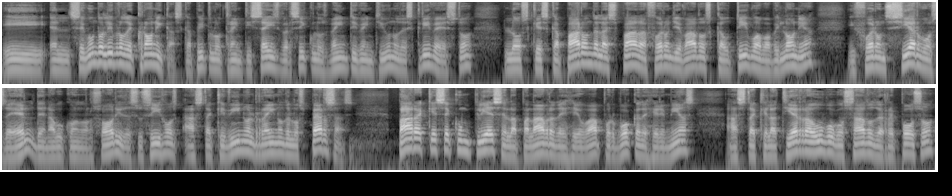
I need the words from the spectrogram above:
Y el segundo libro de Crónicas, capítulo 36, versículos 20 y 21, describe esto. Los que escaparon de la espada fueron llevados cautivo a Babilonia y fueron siervos de él, de Nabucodonosor y de sus hijos, hasta que vino el reino de los persas, para que se cumpliese la palabra de Jehová por boca de Jeremías, hasta que la tierra hubo gozado de reposo,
